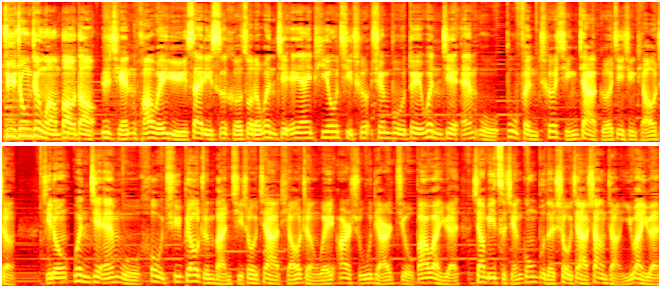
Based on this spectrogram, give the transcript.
据中证网报道，日前，华为与赛力斯合作的问界 AITO 汽车宣布对问界 M5 部分车型价格进行调整。其中，问界 M5 后驱标准版起售价调整为二十五点九八万元，相比此前公布的售价上涨一万元。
